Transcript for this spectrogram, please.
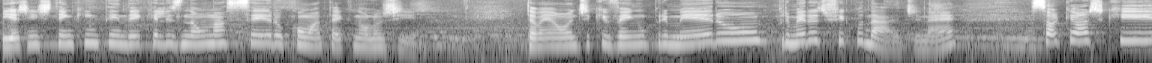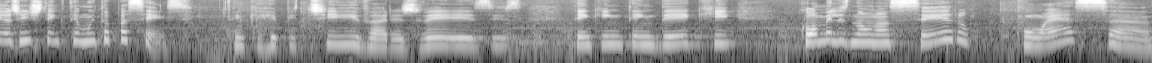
E a gente tem que entender que eles não nasceram com a tecnologia. Então é onde que vem o primeiro, primeira dificuldade, né? Só que eu acho que a gente tem que ter muita paciência. Tem que repetir várias vezes, tem que entender que como eles não nasceram com essa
